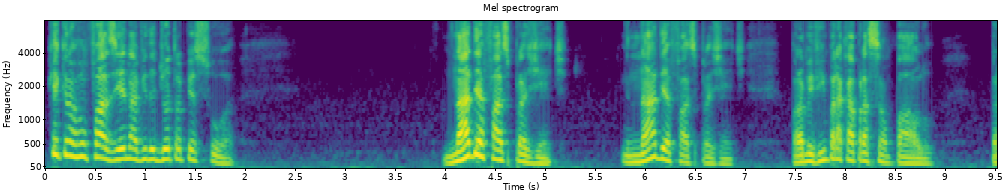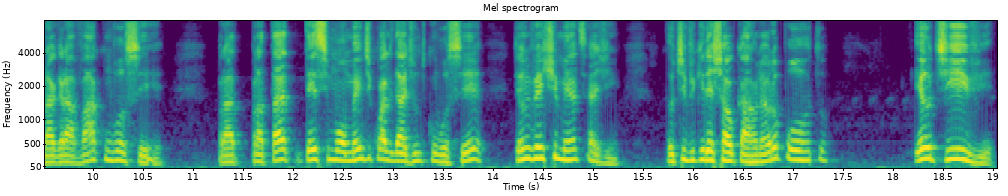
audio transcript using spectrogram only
O que, é que nós vamos fazer na vida de outra pessoa? Nada é fácil pra gente. Nada é fácil pra gente. Para me vir para cá para São Paulo, para gravar com você, para tá, ter esse momento de qualidade junto com você, tem um investimento, Serginho. Eu tive que deixar o carro no aeroporto. Eu tive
